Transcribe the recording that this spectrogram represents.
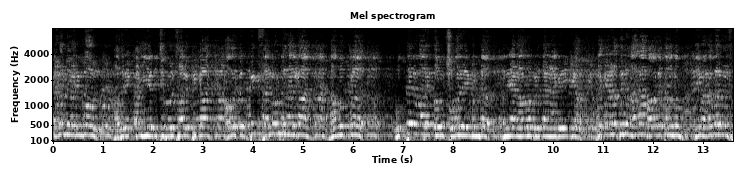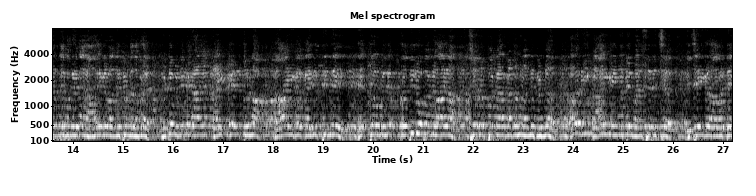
കടന്നു വരുമ്പോൾ അവരെ കൈയടിച്ച് പ്രോത്സാഹിപ്പിക്കാൻ അവർക്ക് ബിഗ് സല്യൂട്ട് നൽകാൻ നമുക്ക് ഉത്തരവാദിത്വവും ചുമതലയുമുണ്ട് എന്ന് ഞാൻ ഓർമ്മപ്പെടുത്താൻ ആഗ്രഹിക്കുക. കേരളത്തിന്റെ നാനാഭാഗത്തു നിന്നും ഈ വടംബല മത്സരത്തിൽ പങ്കെടുക്കാൻ ആളുകൾ വന്നിട്ടുണ്ട്. നമ്മുടെ വിട്ടുപിടിക്കരായ കൈക്കരുത്തുള്ള കായിക കരുത്തിന്റെ ഏറ്റവും വലിയ പ്രതിരൂപങ്ങളായ ചെറുപ്പക്കാർ കടന്നു വന്നിട്ടുണ്ട്. അവർ ഈ കായിക ഇനത്തിൽ മത്സരിച്ച് വിജയികളാവട്ടെ.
